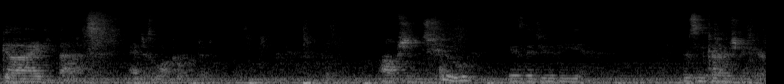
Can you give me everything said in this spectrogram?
guide that and just walk around. Option two is they do the, there's some kind of instrument here.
